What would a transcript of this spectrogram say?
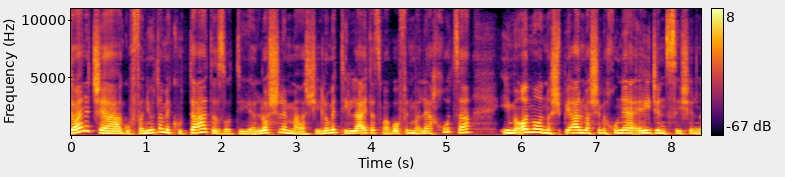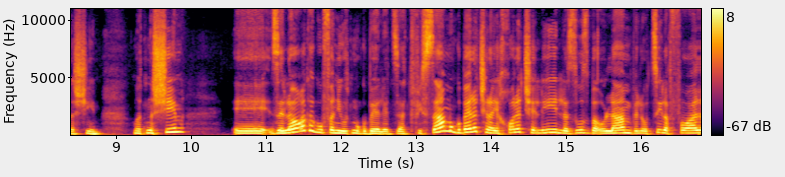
טוענת שהגופניות המקוטעת הזאת, היא הלא שלמה, שהיא לא מטילה את עצמה באופן מלא החוצה, היא מאוד מאוד משפיעה על מה שמכונה האג'נסי של נשים. זאת אומרת, נשים, זה לא רק הגופניות מוגבלת, זה התפיסה המוגבלת של היכולת שלי לזוז בעולם ולהוציא לפועל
